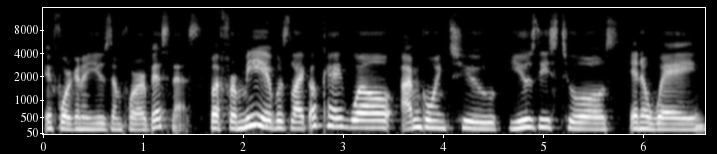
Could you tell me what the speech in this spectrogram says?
if we're going to use them for our business. But for me, it was like, okay, well, I'm going to use these tools in a way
